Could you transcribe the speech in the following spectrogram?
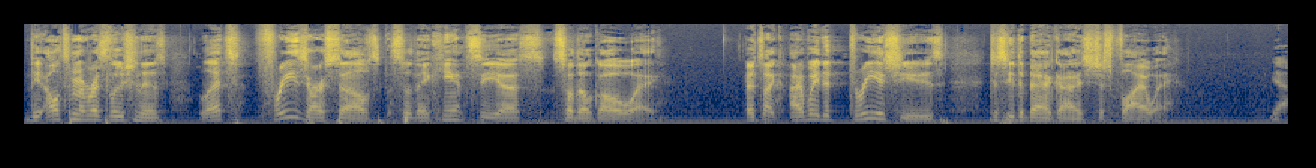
the ultimate resolution is let's freeze ourselves so they can't see us, so they'll go away. It's like I waited three issues to see the bad guys just fly away. yeah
